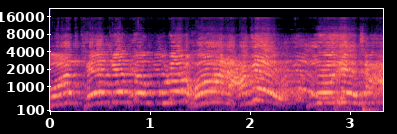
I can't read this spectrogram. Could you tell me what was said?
মদ খেয়ে খেয়ে তো পুরো হওয়ার আগে মরে যায়।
